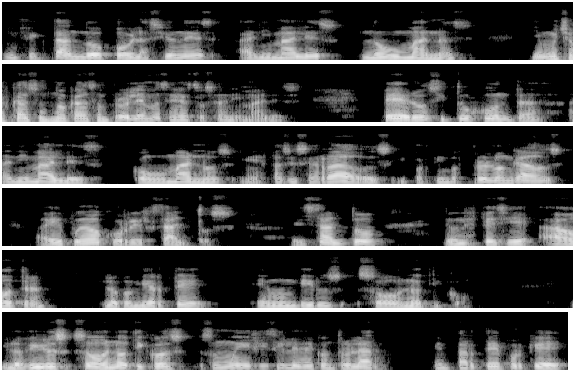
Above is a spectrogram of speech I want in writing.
infectando poblaciones animales no humanas y en muchos casos no causan problemas en estos animales. Pero si tú juntas animales con humanos en espacios cerrados y por tiempos prolongados, ahí pueden ocurrir saltos. El salto de una especie a otra lo convierte en un virus zoonótico. Y los virus zoonóticos son muy difíciles de controlar, en parte porque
